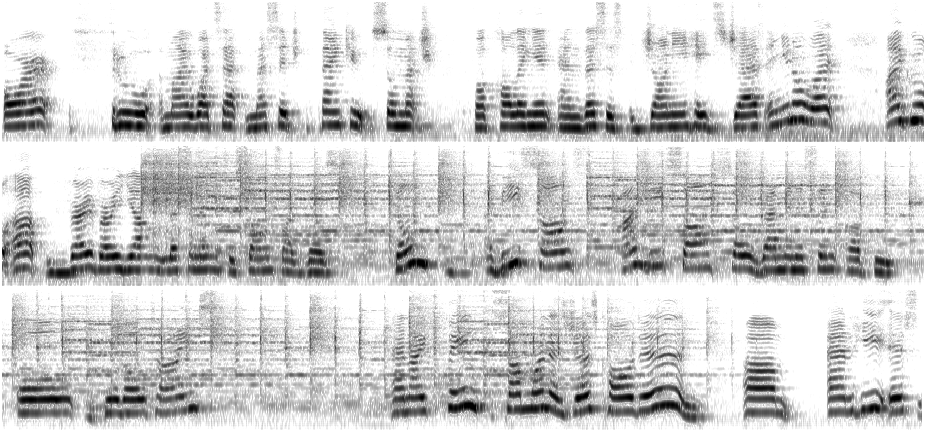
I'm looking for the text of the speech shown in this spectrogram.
or through my WhatsApp message. Thank you so much for calling in. And this is Johnny Hates Jazz. And you know what? I grew up very, very young listening to songs like this. Don't these songs aren't these songs so reminiscent of the old good old times? And I think someone has just called in. Um, and he is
